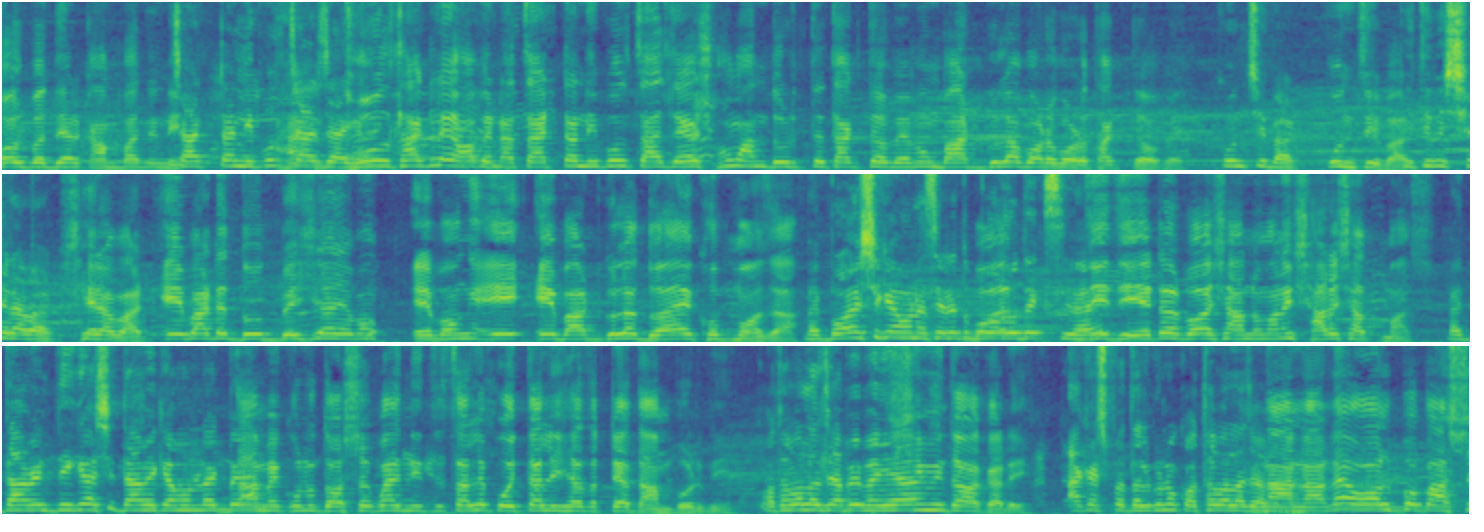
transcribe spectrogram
গল্প দেওয়ার কোম্পানি নেই। চারটা নিপুল চার হ্যাঁ, জায়গায়। ঝুল থাকলে হবে না। চারটা নিপুল চার জায়গায় সমান দূরত্বে থাকতে হবে এবং বাটগুলা বড় বড় থাকতে হবে। কুঞ্চি বাট কুঞ্চি বাট পৃথিবীর সেরা বাট। সেরা বাট। এই বাটের দুধ বেশি হয় এবং এবং এই এই বাটগুলো দোয়ায় খুব মজা। ভাই বয়সে কেমন আছে? এটা তো বড় দেখছি ভাই। জি জি এটার বয়স আনুমানিক সাড়ে সাত মাস। ভাই দামের দিকে আসি দামে কেমন রাখবে দামে কোনো দর্শক ভাই নিতে চাইলে পঁয়তাল্লিশ হাজার টাকা দাম পড়বে। কথা বলা যাবে ভাইয়া। সীমিত আকারে। আকাশ পাতাল কোনো কথা বলা যাবে না না? না অল্প পাঁচশো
